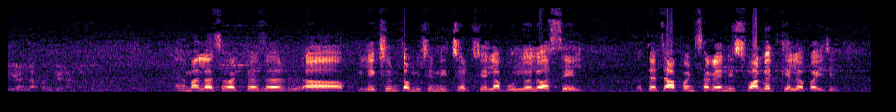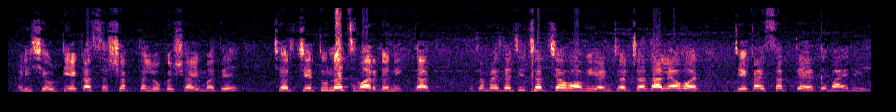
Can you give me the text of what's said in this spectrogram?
यांना पण मला असं वाटतं जर इलेक्शन कमिशननी चर्चेला बोलवलं असेल तर त्याचं आपण सगळ्यांनी स्वागत केलं पाहिजे. आणि शेवटी एका सशक्त लोकशाहीमध्ये चर्चेतूनच मार्ग निघतात. त्याच्यामुळे त्याची चर्चा व्हावी. आणि चर्चा झाल्यावर जे काही सत्य आहे ते बाहेर येईल.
